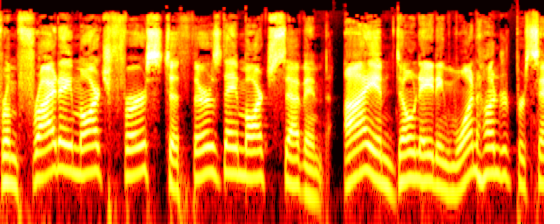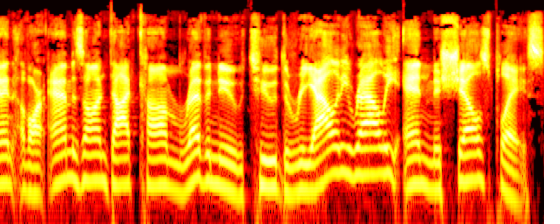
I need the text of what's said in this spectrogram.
From Friday, March 1st to Thursday, March 7th, I am donating 100% of our Amazon.com revenue to the Reality Rally and Michelle's Place.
